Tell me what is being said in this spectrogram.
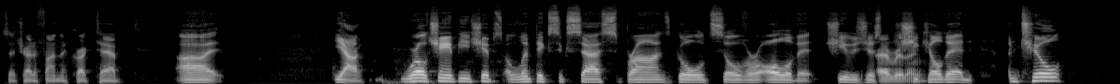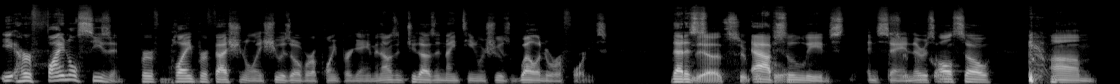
So I try to find the correct tab. Uh, yeah, world championships, Olympic success, bronze, gold, silver, all of it. She was just Everything. she killed it. And until her final season for playing professionally, she was over a point per game, and that was in 2019 when she was well into her 40s. That is yeah, that's super absolutely cool. insane. Super there was cool. also um,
